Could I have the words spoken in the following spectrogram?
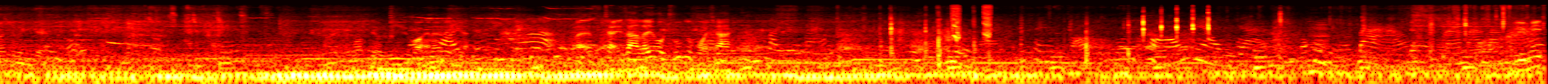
cho cho mình để. Có kiểu gì gọi là để lại chạy ra lấy hộ chú cái vỏ chai. Limit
